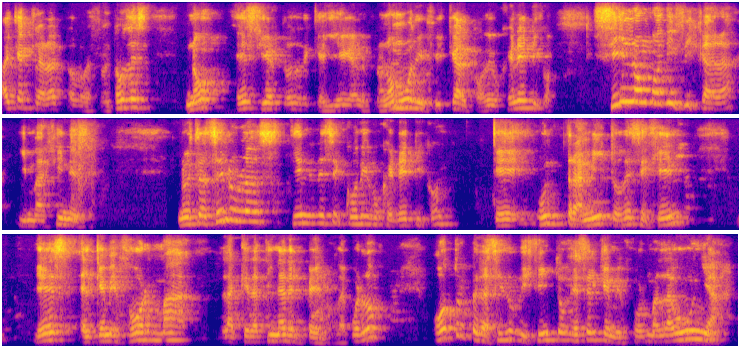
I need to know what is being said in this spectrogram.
hay que aclarar todo esto. Entonces, no es cierto de que llegue, no modifica el código genético. Si lo modificara, imagínense, nuestras células tienen ese código genético que un tramito de ese gen es el que me forma la queratina del pelo, ¿de acuerdo? Otro pedacito distinto es el que me forma la uña.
